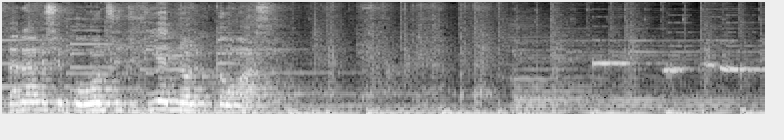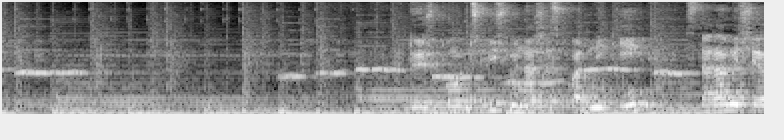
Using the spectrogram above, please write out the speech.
Staramy się połączyć w jednolitą masę. Gdy już połączyliśmy nasze składniki, staramy się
